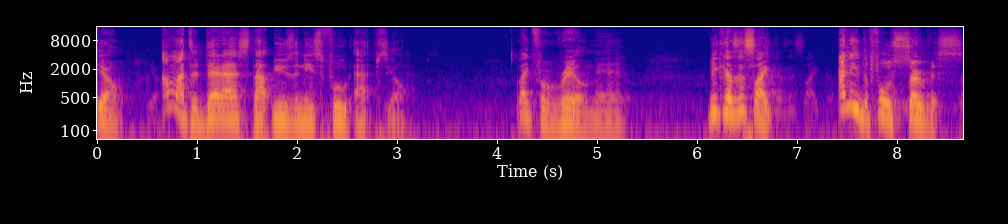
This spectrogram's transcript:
yo, I'm about to dead ass stop using these food apps, yo. Like for real, man. Because it's like, I need the full service.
